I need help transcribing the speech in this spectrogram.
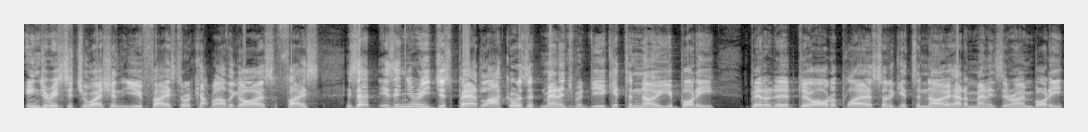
injury situation that you faced or a couple of other guys face is that is injury just bad luck or is it management? Do you get to know your body better? Do older players sort of get to know how to manage their own body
